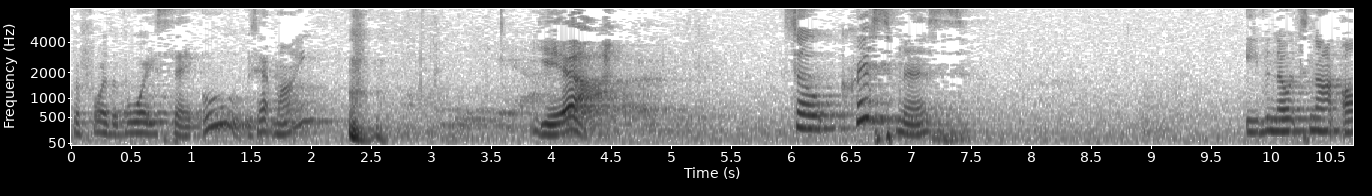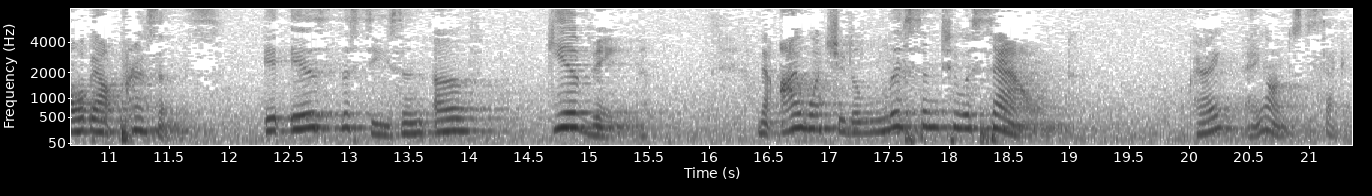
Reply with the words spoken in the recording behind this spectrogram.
before the boys say, Ooh, is that mine? yeah. So, Christmas, even though it's not all about presents, it is the season of giving. Now, I want you to listen to a sound. Okay? Hang on just a second.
